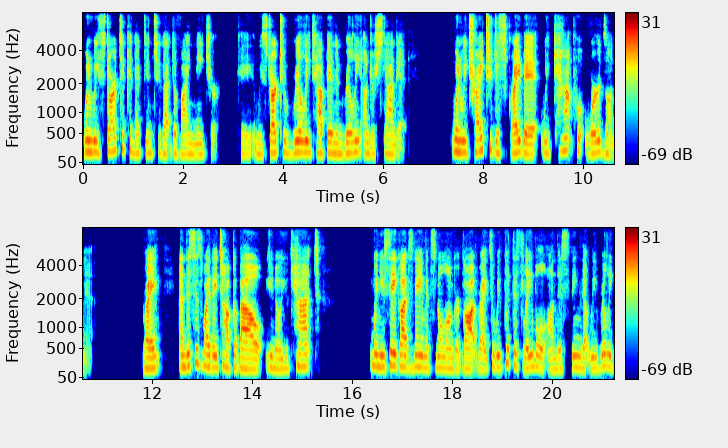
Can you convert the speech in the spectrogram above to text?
when we start to connect into that divine nature, okay, and we start to really tap in and really understand it, when we try to describe it, we can't put words on it right? And this is why they talk about, you know, you can't when you say God's name, it's no longer God, right? So we put this label on this thing that we really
